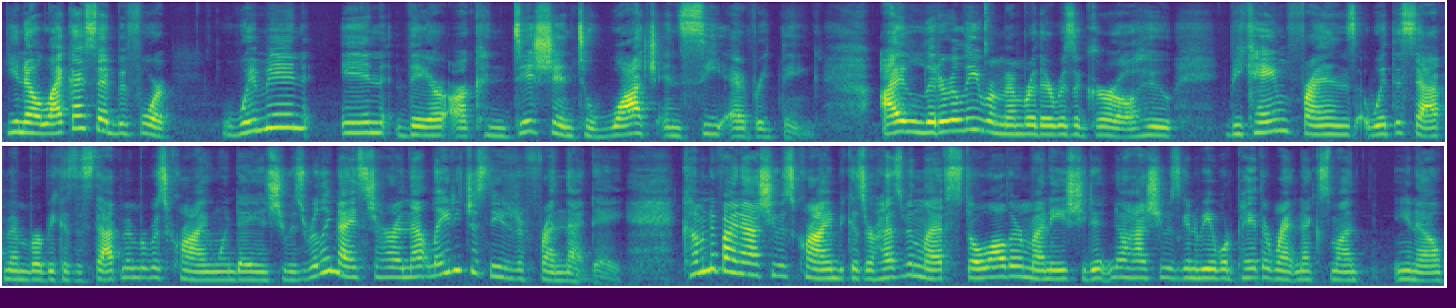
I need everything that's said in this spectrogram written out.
you know, like I said before, women in there are conditioned to watch and see everything. I literally remember there was a girl who became friends with a staff member because the staff member was crying one day and she was really nice to her and that lady just needed a friend that day. Come to find out she was crying because her husband left, stole all their money. She didn't know how she was going to be able to pay the rent next month, you know,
